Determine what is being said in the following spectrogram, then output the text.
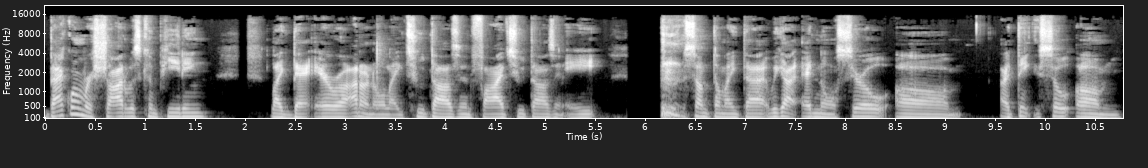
back when Rashad was competing, like that era. I don't know, like 2005, 2008, something like that. We got Edno Cyril. Um, I think so. Um,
